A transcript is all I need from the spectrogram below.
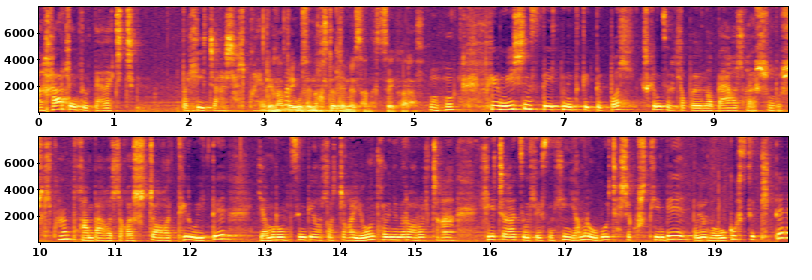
анхаарлын төвд аваачиж одоо хийж байгаа шалтгаан юм. Тэгээ надад айгүй сонирхолтой тэмээр санагдсыг хараад. Тэгэхээр mission statement гэдэг бол эрхэм зорилго буюу нөө байгууллага оршин буй шалтгаан тухайн байгууллага оршиж байгаа тэр үедээ ямар үндсэн бий болгож байгаа, юунд хувь нэмэр оруулж байгаа, хийж байгаа зүйлээс нь хин ямар өгөөж ашиг хүртэх юм бэ? Буюу нөө өгөх сэдэлтэй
